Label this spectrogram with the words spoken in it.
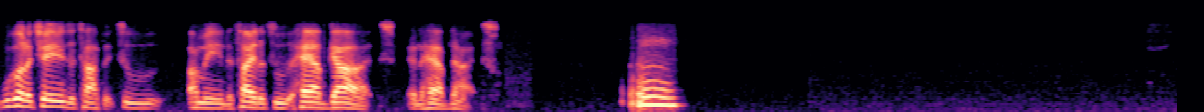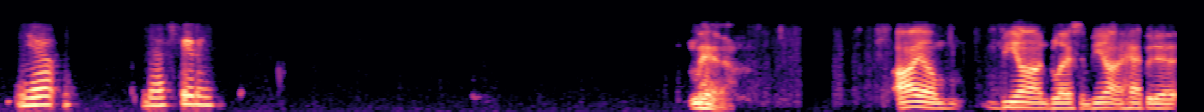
we're going to change the topic to, I mean, the title to have gods and the have nots. Mm. Yep, that's fitting. Man, I am beyond blessed and beyond happy that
